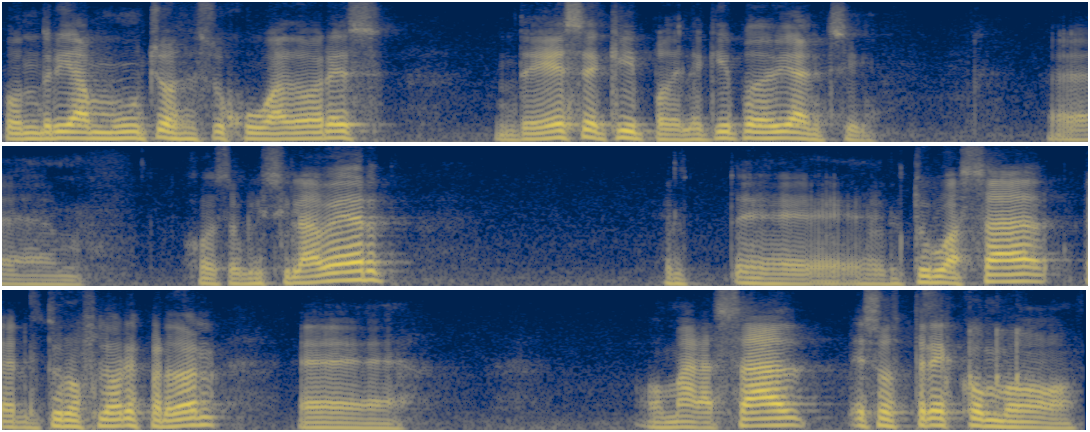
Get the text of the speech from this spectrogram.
pondría muchos de sus jugadores de ese equipo, del equipo de Bianchi. Eh, José Luis Silabert, el, eh, el, Turo el Turo Flores, perdón, eh, Omar Assad, esos tres como,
